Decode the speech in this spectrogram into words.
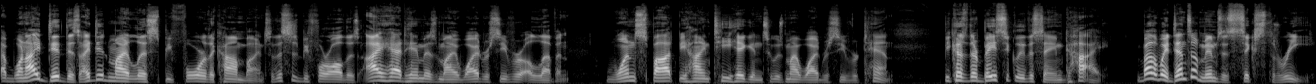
I, when I did this, I did my list before the combine. So this is before all this. I had him as my wide receiver 11, one spot behind Tee Higgins, who is my wide receiver 10, because they're basically the same guy. And by the way, Denzel Mims is 6'3".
